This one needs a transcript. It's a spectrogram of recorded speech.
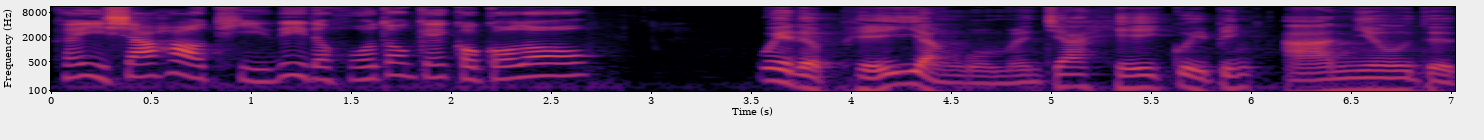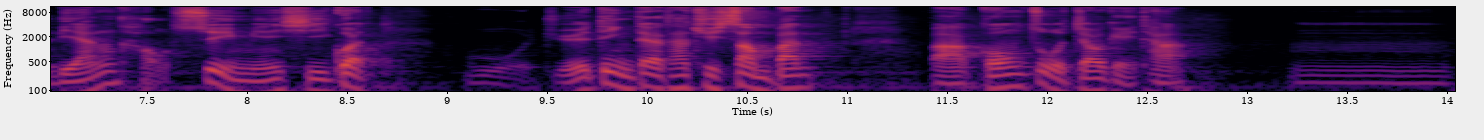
可以消耗体力的活动给狗狗喽。为了培养我们家黑贵宾阿妞的良好睡眠习惯，我决定带她去上班，把工作交给她。嗯，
